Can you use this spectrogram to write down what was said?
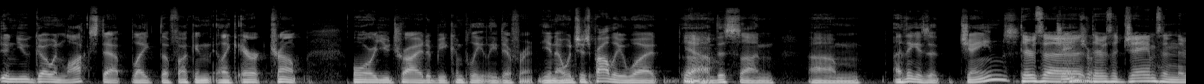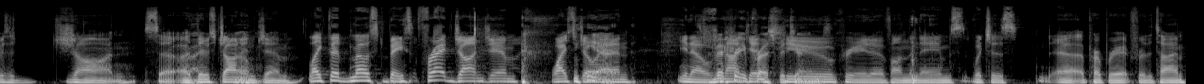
and you go in lockstep like the fucking like Eric Trump, or you try to be completely different. You know, which is probably what Yeah. uh, this son. Um, I think is it James. There's a James? there's a James and there's a John. So uh, Right. there's John Oh. and Jim. Like the most base Fred, John, Jim, Weiss, Joanne. You know, Very not getting too creative on the names, which is uh, appropriate for the time.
